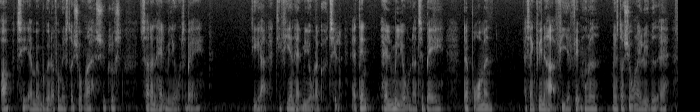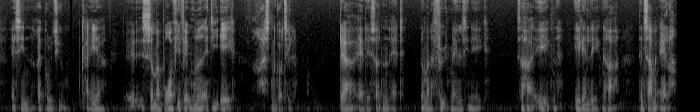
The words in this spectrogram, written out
op til, at man begynder at få menstruationer cyklus, så er der en halv million tilbage de, de 4,5 millioner er gået til. Af den halv million, der er tilbage, der bruger man, altså en kvinde har 400-500 menstruationer i løbet af, af sin reproduktive karriere. Øh, så man bruger 400-500 af de æg, resten går til. Der er det sådan, at når man er født med alle sine æg, så har æggene, æganlæggene har den samme alder,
